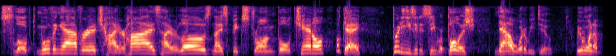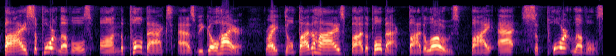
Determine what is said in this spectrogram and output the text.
Sloped moving average, higher highs, higher lows, nice big strong bull channel. Okay, pretty easy to see we're bullish. Now what do we do? We want to buy support levels on the pullbacks as we go higher, right? Don't buy the highs, buy the pullback, buy the lows, buy at support levels.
